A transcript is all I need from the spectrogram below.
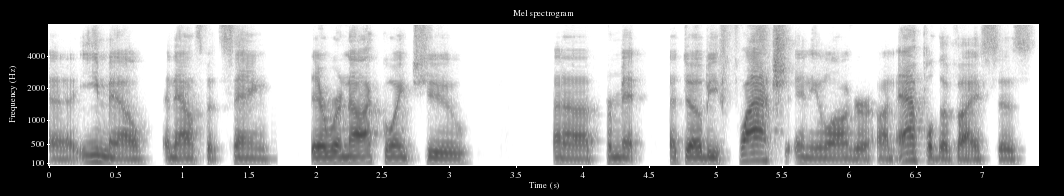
uh, email announcement saying they were not going to uh, permit Adobe Flash any longer on Apple devices.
